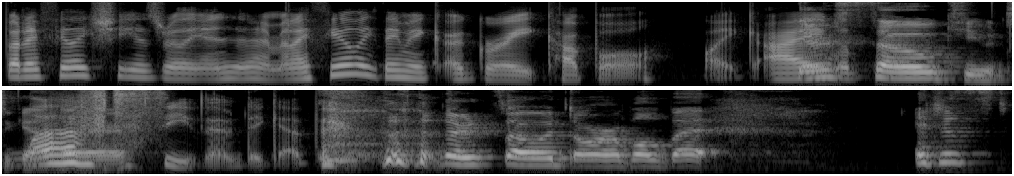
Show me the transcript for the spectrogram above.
but I feel like she is really into him and I feel like they make a great couple. Like I They're so cute together. love to see them together. They're so adorable, but it just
